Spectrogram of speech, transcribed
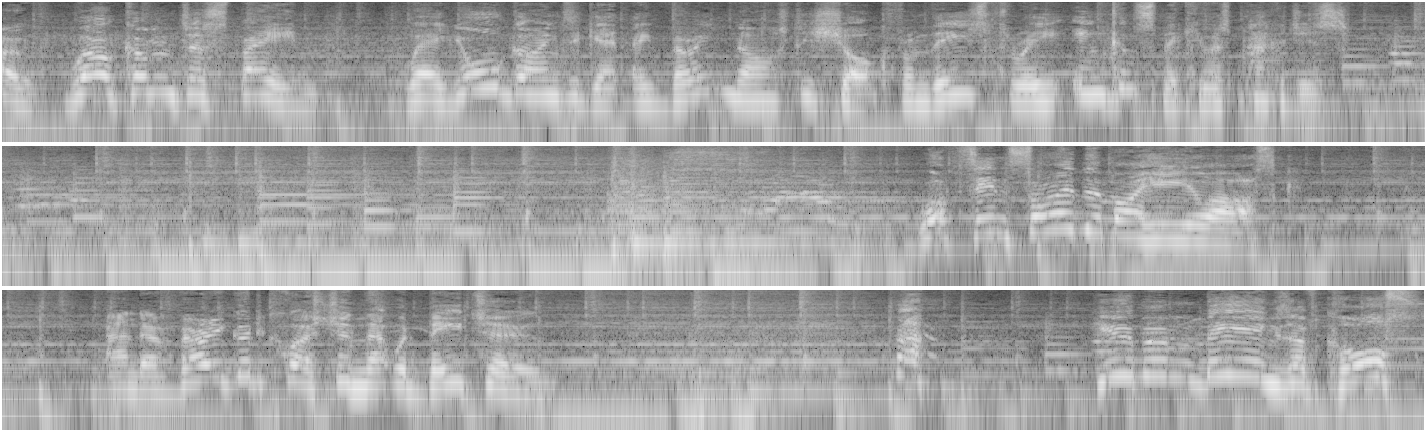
Hello, welcome to Spain, where you're going to get a very nasty shock from these three inconspicuous packages. What's inside them, I hear you ask? And a very good question that would be too. Human beings, of course.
